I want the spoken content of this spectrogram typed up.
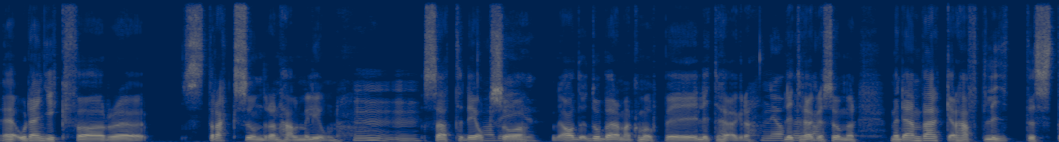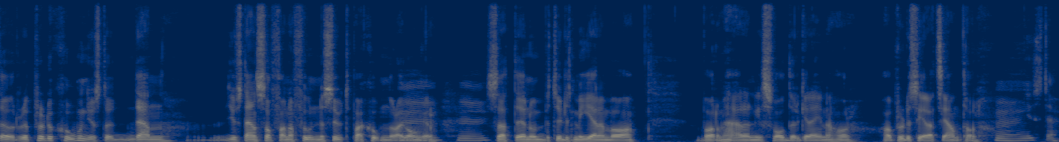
Eh, och den gick för eh, strax under en halv miljon. Mm, mm. Så att det är också, ju- ja, då börjar man komma upp i lite högre, Ja, lite högre summor. Men den verkar ha haft lite större produktion, just den, just den soffan har funnits ute på auktion några gånger. mm. Så att det är nog betydligt mer än vad, vad de här Nils Wodder-grejerna har, har producerats i antal. Mm, just det.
